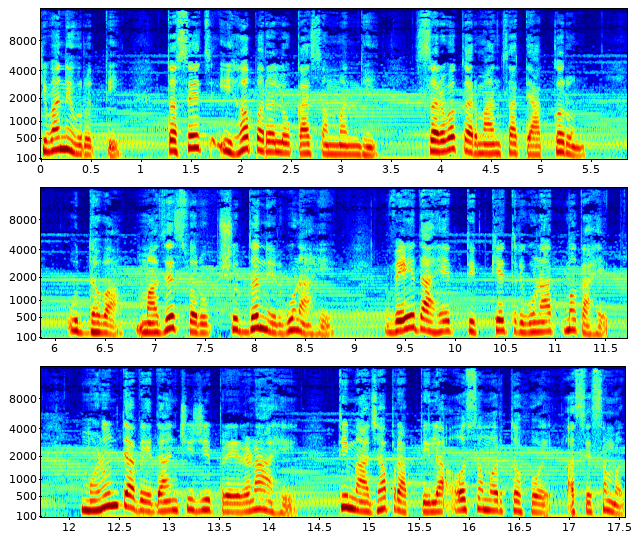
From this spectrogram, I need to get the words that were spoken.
किंवा निवृत्ती तसेच इह परलोकासंबंधी सर्व कर्मांचा त्याग करून उद्धवा माझे स्वरूप शुद्ध निर्गुण आहे. वेद आहेत तितके त्रिगुणात्मक आहेत. म्हणून त्या वेदांची जी प्रेरणा आहे ती माझ्या प्राप्तीला असमर्थ होय असे समज.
